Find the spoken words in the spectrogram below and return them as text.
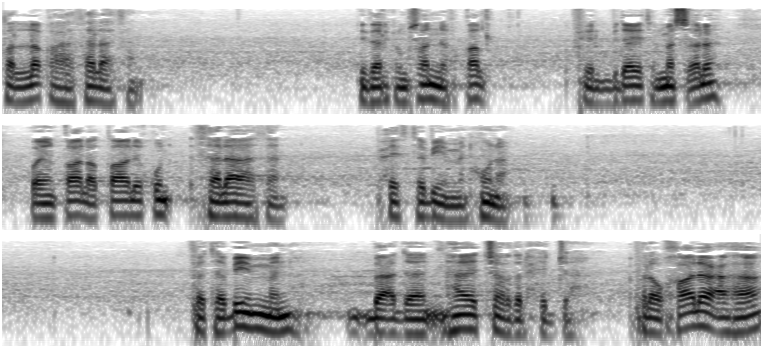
طلقها ثلاثا. لذلك المصنف قال في بداية المسألة وإن قال طالق ثلاثا بحيث تبين من هنا. فتبين منه بعد نهاية شهر ذي الحجة. فلو خالعها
